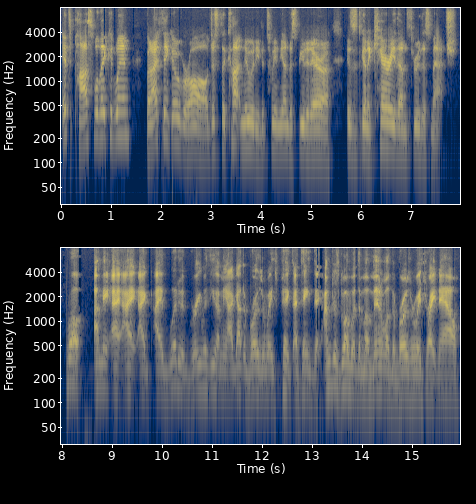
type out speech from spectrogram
It's possible they could win, but I think overall, just the continuity between the undisputed era is going to carry them through this match. Well, I mean, I, I, I, I would agree with you. I mean, I got the Broserweights picked. I think that I'm just going with the momentum of the Broserweights right now.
